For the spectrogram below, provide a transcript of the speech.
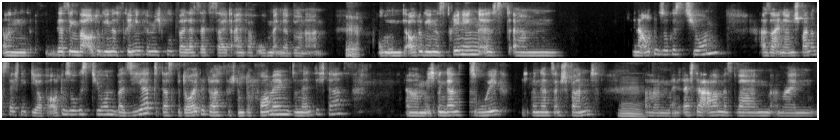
Und deswegen war autogenes Training für mich gut, weil das setzt halt einfach oben in der Birne an. Ja. Und autogenes Training ist ähm, eine Autosuggestion, also eine Entspannungstechnik, die auf Autosuggestion basiert. Das bedeutet, du hast bestimmte Formeln, so nennt sich das. Ähm, ich bin ganz ruhig, ich bin ganz entspannt. Mhm. Ähm, mein rechter Arm ist warm, mein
